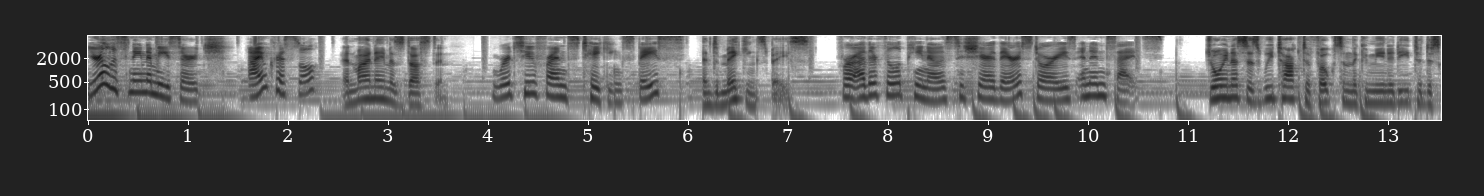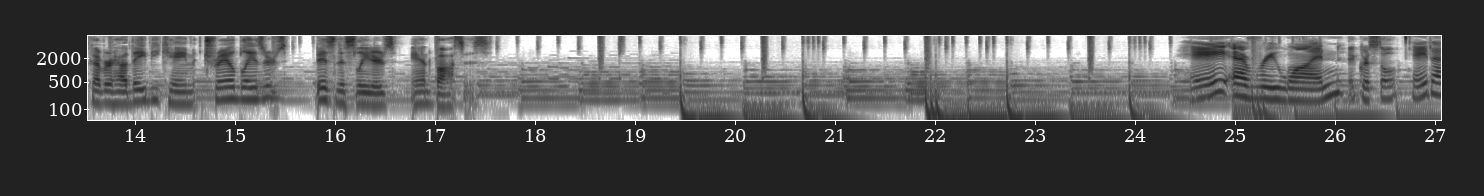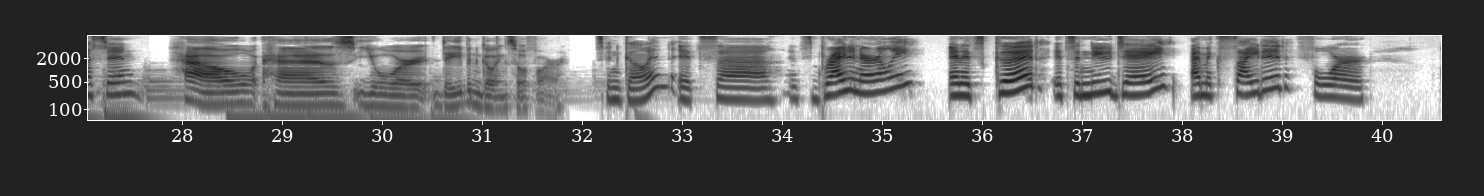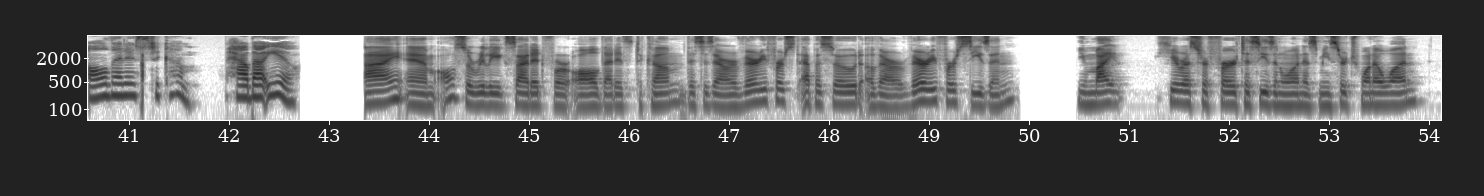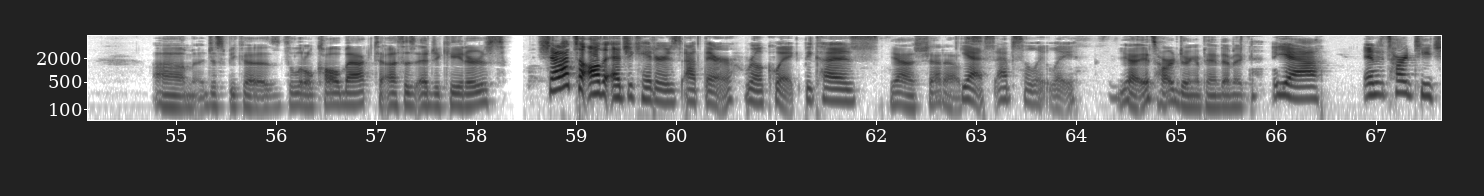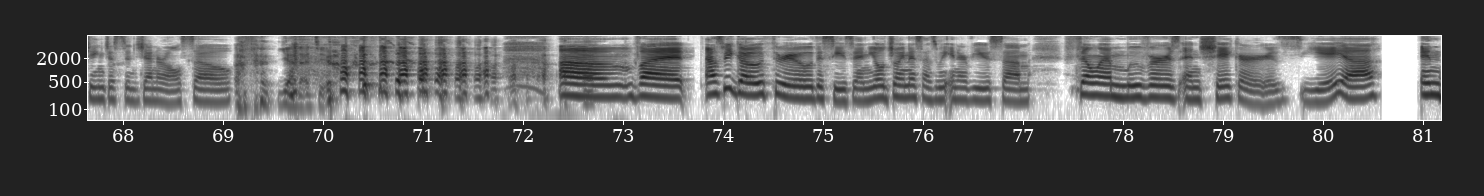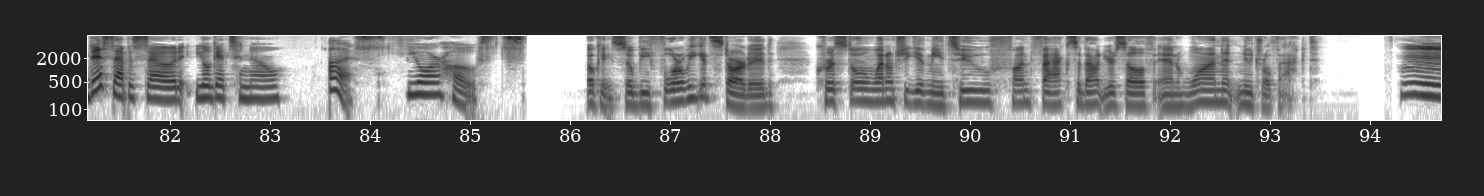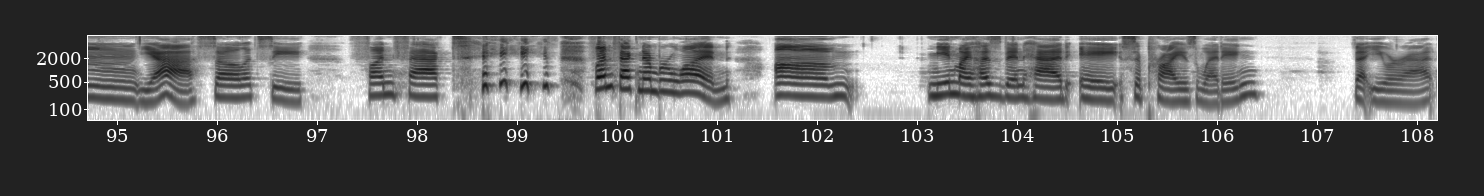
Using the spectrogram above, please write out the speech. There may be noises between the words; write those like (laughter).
You're listening to Me Search. I'm Crystal. And my name is Dustin. We're two friends taking space And making space. for other Filipinos to share their stories and insights. Join us as we talk to folks in the community to discover how they became trailblazers, business leaders, and bosses. Hey, everyone. Hey, Crystal. Hey, Dustin. How has your day been going so far? It's been going. It's uh it's bright and early and it's good. It's a new day. I'm excited for all that is to come. How about you? I am also really excited for all that is to come. This is our very first episode of our very first season. You might hear us refer to season one as Me Search 101, um, just because it's a little callback to us as educators. Shout out to all the educators out there real quick because Yeah, shout outs. yes, absolutely. Yeah, it's hard during a pandemic. (laughs) Yeah. And it's hard teaching just in general, so (laughs) yeah, that too. (laughs) um, but as we go through the season, you'll join us as we interview some Philam movers and shakers. Yeah. In this episode, you'll get to know us, your hosts. okay, so before we get started, Crystal, why don't you give me two fun facts about yourself and one neutral fact? Hmm, yeah. So let's see. Fun fact. (laughs) Fun fact number 1. Um me and my husband had a surprise wedding that you were at.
